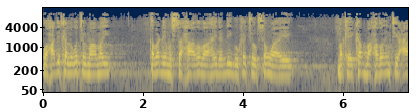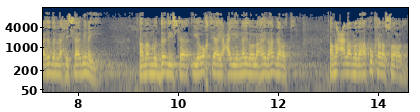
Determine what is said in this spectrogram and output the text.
Oo xadiidka lagu tilmaamay gabadhii mustaxaadada ahayd ee ka joogsan waayey markay ka baxdo intii caadada la xisaabinayay ama mudadiisa iyo wakhti ay cayinayd oo lahayd ha garato ama calaamadaha ku kala socdo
